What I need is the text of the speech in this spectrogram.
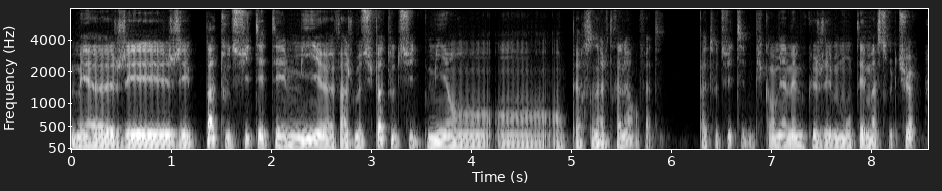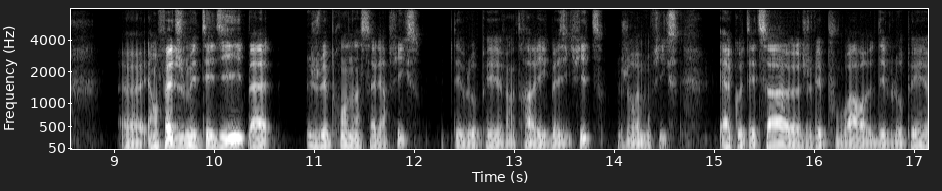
Mais euh, j'ai pas tout de suite été mis, euh, je me suis pas tout de suite mis en, en, personal trainer, en fait. Pas tout de suite. Et puis, quand bien même que j'ai monté ma structure, euh, et en fait, je m'étais dit, bah, je vais prendre un salaire fixe, développer, enfin, travailler avec Basic Fit, j'aurai mon fixe. Et à côté de ça, je vais pouvoir, développer,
